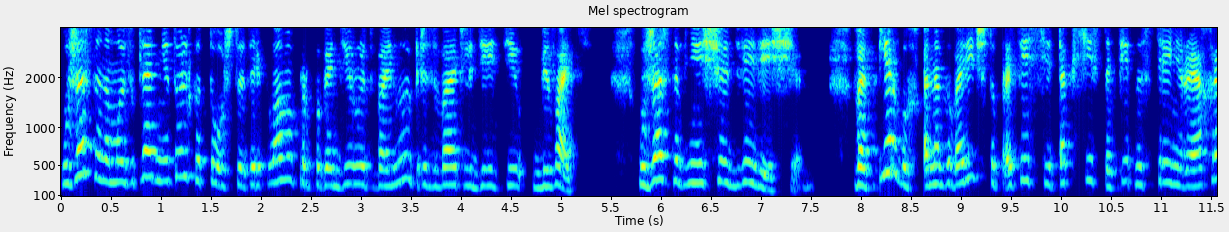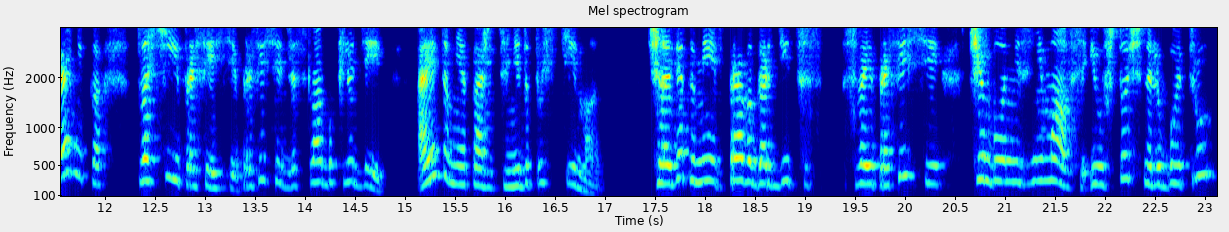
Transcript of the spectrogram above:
Ужасно, на мой взгляд, не только то, что эта реклама пропагандирует войну и призывает людей идти убивать. Ужасно в ней еще и две вещи. Во-первых, она говорит, что профессии таксиста, фитнес-тренера и охранника – плохие профессии, профессии для слабых людей. А это, мне кажется, недопустимо. Человек имеет право гордиться своей профессией, чем бы он ни занимался, и уж точно любой труд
